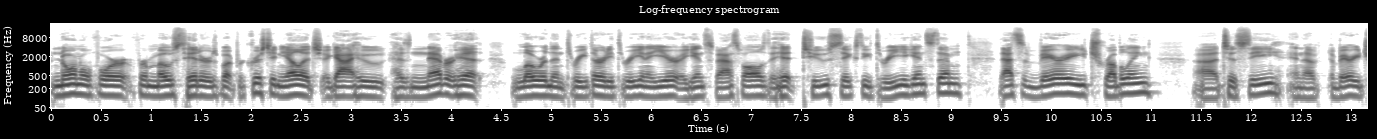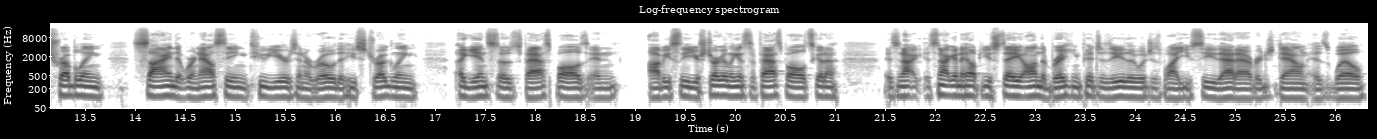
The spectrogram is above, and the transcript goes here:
normal for for most hitters, but for Christian Yelich, a guy who has never hit lower than 333 in a year against fastballs, to hit 263 against them, that's very troubling. Uh, to see, and a, a very troubling sign that we're now seeing two years in a row that he's struggling against those fastballs. And obviously, you're struggling against the fastball. It's gonna, it's not, it's not gonna help you stay on the breaking pitches either, which is why you see that average down as well.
